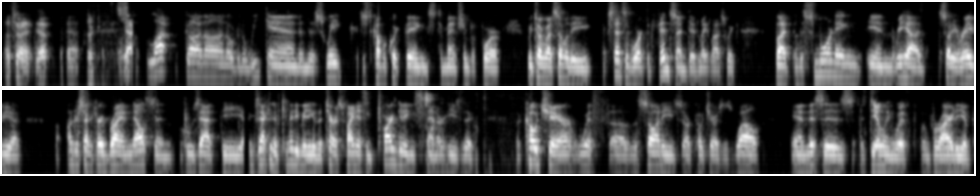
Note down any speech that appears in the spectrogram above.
That's right. Yep. Yeah. Okay. Yeah, a lot gone on over the weekend and this week. Just a couple quick things to mention before we talk about some of the extensive work that FinCEN did late last week. But this morning in Riyadh, Saudi Arabia, Undersecretary Brian Nelson, who's at the executive committee meeting of the Terrorist Financing Targeting Center, he's the co-chair with uh, the Saudis are co-chairs as well, and this is dealing with a variety of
